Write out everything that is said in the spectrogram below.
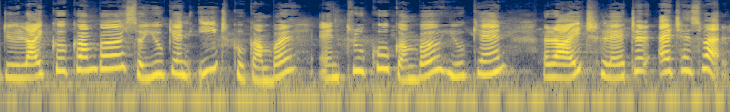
Do you like cucumber? So you can eat cucumber and through cucumber you can write letter H as well.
